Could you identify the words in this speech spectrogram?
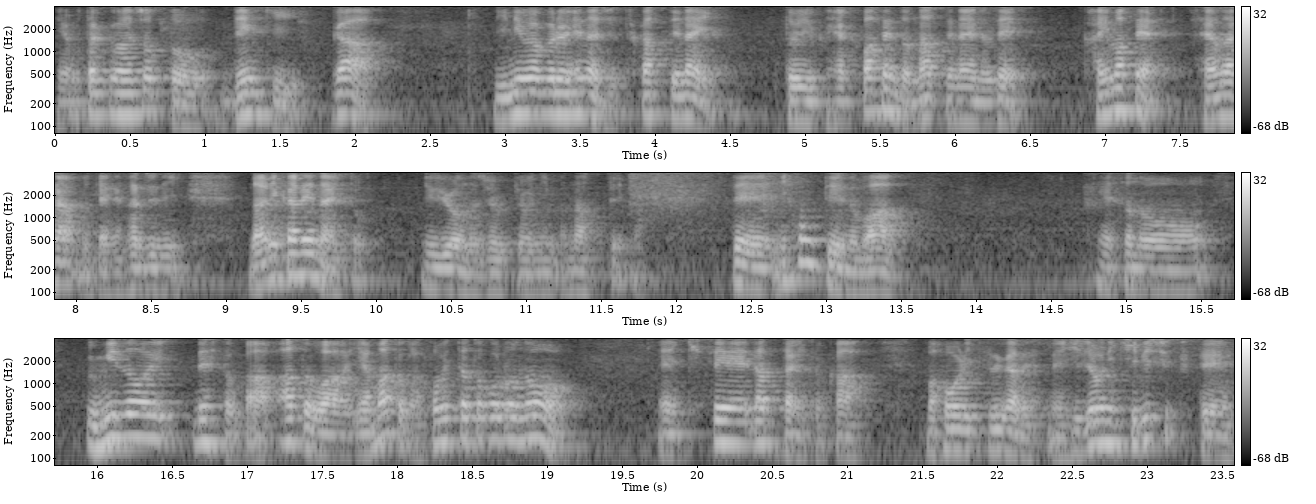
えお宅はちょっと電気が renewable energy 使ってないというか100%になってないので買いません。さよならみたいな感じになりかねないというような状況に今なっています。で日本っていうのはその海沿いですとかあとは山とかそういったところのえ規制だったりとか、まあ、法律がですね非常に厳しくて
